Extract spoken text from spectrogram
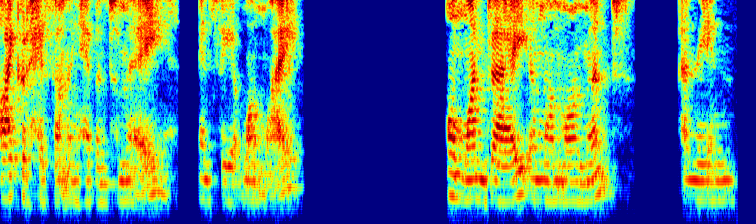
I could have something happen to me and see it one way on one day in one moment, and then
